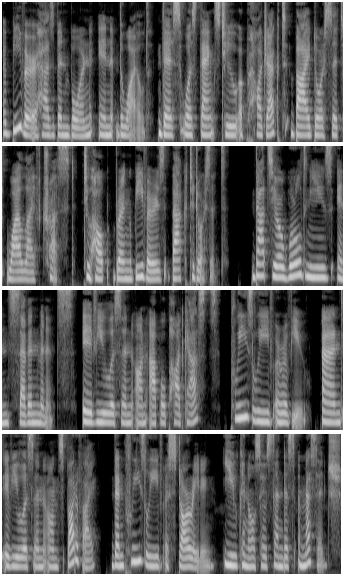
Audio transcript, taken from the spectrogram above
a beaver has been born in the wild. This was thanks to a project by Dorset Wildlife Trust to help bring beavers back to Dorset. That's your world news in seven minutes. If you listen on Apple Podcasts, please leave a review. And if you listen on Spotify, then please leave a star rating. You can also send us a message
